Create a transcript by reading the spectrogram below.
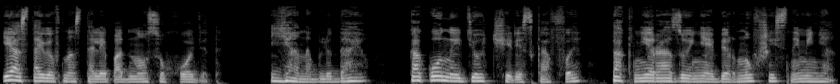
и, оставив на столе поднос, уходит. Я наблюдаю, как он идет через кафе, так ни разу и не обернувшись на меня,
